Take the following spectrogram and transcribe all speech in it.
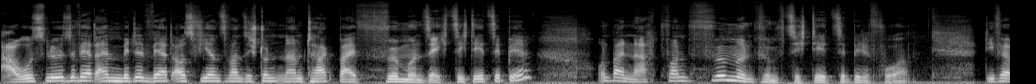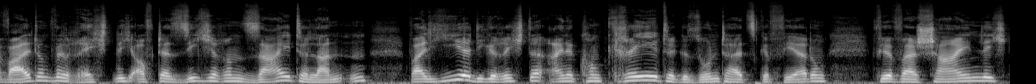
Auslösewert einen Mittelwert aus 24 Stunden am Tag bei 65 Dezibel und bei Nacht von 55 Dezibel vor. Die Verwaltung will rechtlich auf der sicheren Seite landen, weil hier die Gerichte eine konkrete Gesundheitsgefährdung für wahrscheinlich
